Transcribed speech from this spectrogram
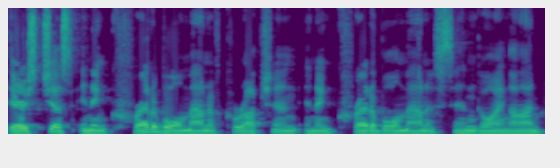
there's just an incredible amount of corruption an incredible amount of sin going on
